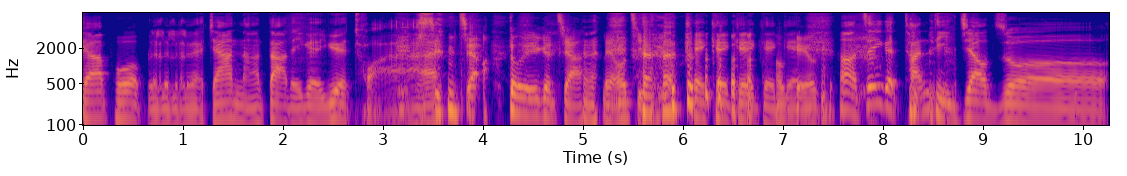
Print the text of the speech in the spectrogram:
加坡不不不不加拿大的一个乐团，新加都有一个家，了解，可以可以可以可以可以。啊，这个团体叫做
